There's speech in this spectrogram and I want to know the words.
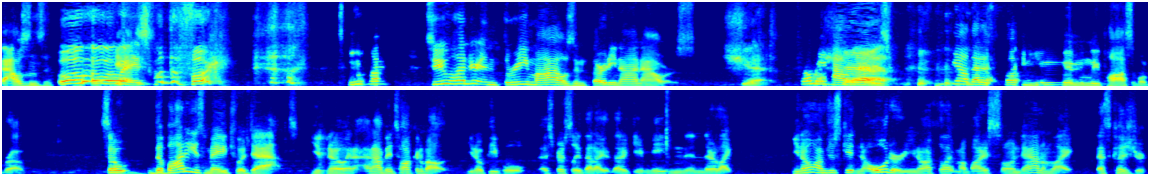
thousands of Whoa, whoa, whoa, Yeah. wait! What the fuck? 200 203 miles in 39 hours. Shit. Tell me how that is Shit. Tell me how that is fucking humanly possible, bro. So the body is made to adapt, you know, and, and I've been talking about, you know, people, especially that I that I keep meeting, and they're like, you know, I'm just getting older, you know, I feel like my body's slowing down. I'm like, that's because you're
